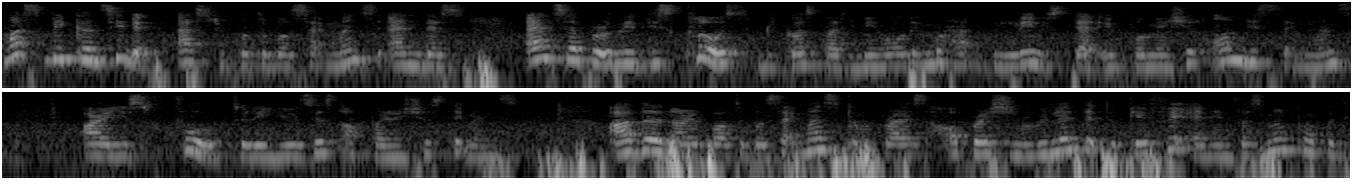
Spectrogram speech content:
must be considered as reportable segments and thus and separately disclosed because Padini Holding Berhad believes that information on these segments are useful to the users of financial statements. Other non-reportable segments comprise operation related to cafe and investment property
